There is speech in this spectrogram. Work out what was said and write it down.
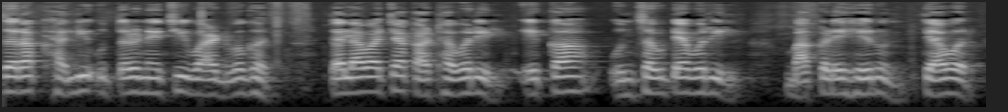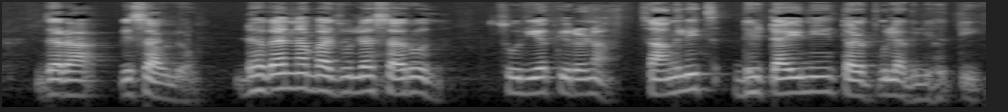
जरा खाली उतरण्याची वाट बघत तलावाच्या काठावरील एका उंचवट्यावरील बाकडे हेरून त्यावर जरा विसावलो. ढगांना बाजूला सारून सूर्यकिरणं चांगलीच धिटाईने तळपू लागली होती.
